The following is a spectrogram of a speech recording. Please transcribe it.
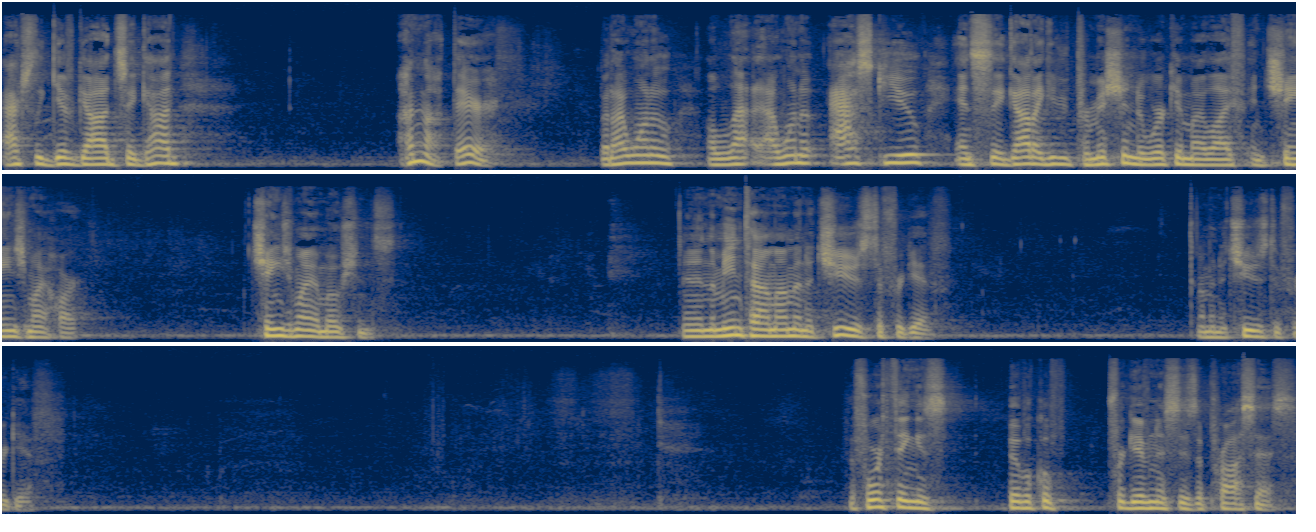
actually give God, say, God, I'm not there, but I want to I want to ask you and say, God, I give you permission to work in my life and change my heart, change my emotions. And in the meantime, I'm going to choose to forgive. I'm going to choose to forgive. The fourth thing is biblical forgiveness is a process.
